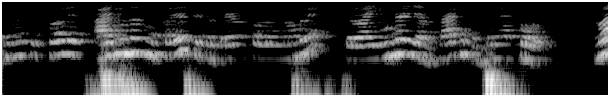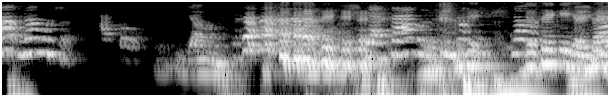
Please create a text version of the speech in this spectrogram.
relaciones sexuales. Hay unas mujeres que se entregan solo a un hombre, pero hay una Yansá que se entrega a todos. No a, no a muchos, a todos. Llámame. Yansá, un chingo. No, Yo sé que Yansá.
